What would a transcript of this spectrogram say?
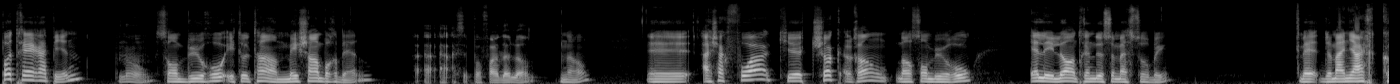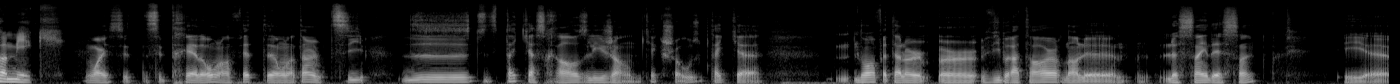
pas très rapide, Non. son bureau est tout le temps en méchant bordel, Elle, elle sait pas faire de l'ordre. non. Euh, à chaque fois que Chuck rentre dans son bureau, elle est là en train de se masturber. Mais de manière comique. Ouais, c'est c'est très drôle. En fait, on entend un petit. peut-être qu'elle se rase les jambes, quelque chose. Peut-être qu'elle. Non, en fait, elle a un, un vibrateur dans le, le sein des seins. Et euh,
